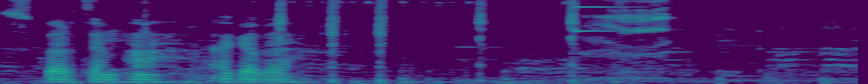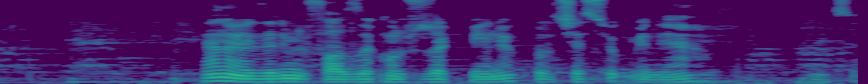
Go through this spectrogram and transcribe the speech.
Süper tem ha. Aga be. Yani öyle dediğim gibi fazla konuşacak bir yanı yok. Burada chest yok muydu ya? Neyse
